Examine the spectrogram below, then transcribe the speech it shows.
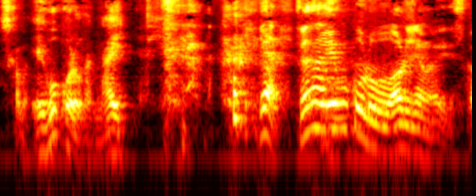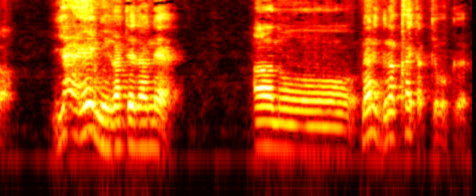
しかも絵心がないってい いや、それさん絵心あるじゃないですか。う。いや、絵苦手だね。あの何、何書いたっけ、僕？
